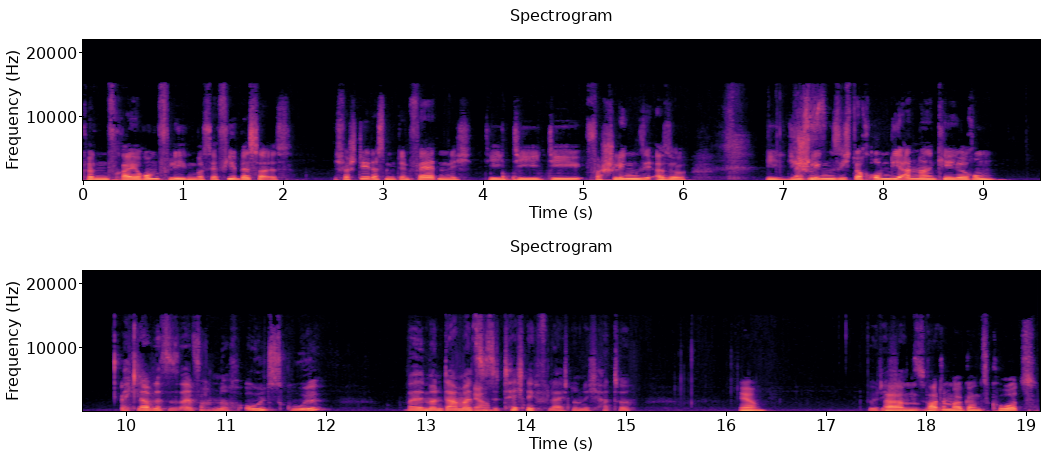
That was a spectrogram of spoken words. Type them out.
können frei rumfliegen, was ja viel besser ist. Ich verstehe das mit den Fäden nicht. Die, die, die verschlingen sie, also die, die Ja, es schlingen sich doch um die anderen Kegel rum. Ich glaube, das ist einfach noch oldschool, weil man damals Ja. diese Technik vielleicht noch nicht hatte. Ja. Würde ich Ähm, so. warte mal ganz kurz.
